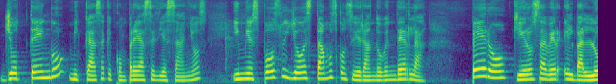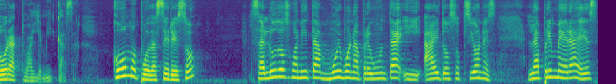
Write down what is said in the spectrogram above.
yo tengo mi casa que compré hace 10 años y mi esposo y yo estamos considerando venderla pero quiero saber el valor actual de mi casa. ¿Cómo puedo hacer eso? Saludos Juanita, muy buena pregunta y hay dos opciones. La primera es,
